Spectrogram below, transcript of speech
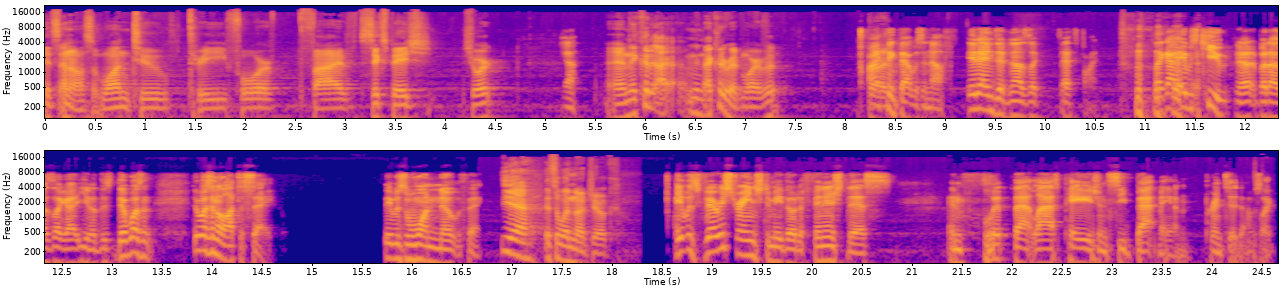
It's I don't know. It's a one, two, three, four, five, six page short. Yeah. And it could. I, I mean, I could have read more of it. I think that was enough. It ended, and I was like, "That's fine." Like I, it was cute, uh, but I was like, I, you know, there wasn't there wasn't a lot to say. It was a one note thing. Yeah, it's a one note joke. It was very strange to me though to finish this and flip that last page and see Batman printed. I was like,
